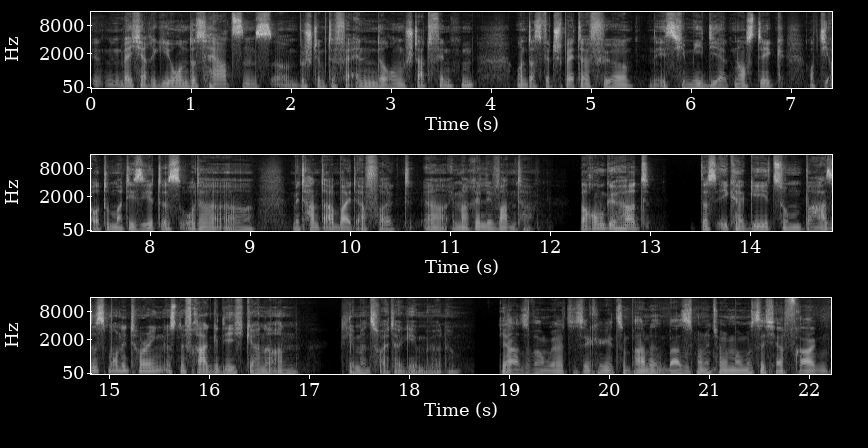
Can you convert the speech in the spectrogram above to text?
in welcher Region des Herzens äh, bestimmte Veränderungen stattfinden. Und das wird später für eine Ischämie-Diagnostik, ob die automatisiert ist oder äh, mit Handarbeit erfolgt, äh, immer relevanter. Warum gehört das EKG zum Basismonitoring? Ist eine Frage, die ich gerne an Clemens weitergeben würde. Ja, also warum gehört das EKG zum Basismonitoring? Man muss sich ja fragen,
